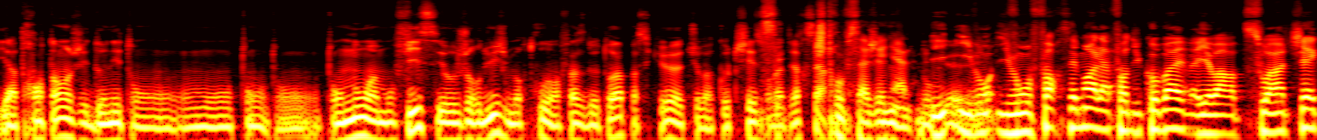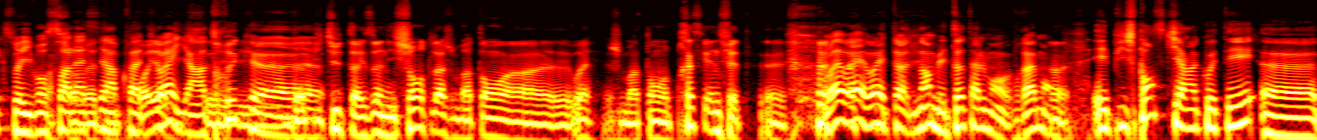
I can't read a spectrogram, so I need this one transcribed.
il y a 30 ans, j'ai donné ton, ton, ton, ton nom à mon fils et aujourd'hui, je me retrouve en face de toi parce que tu vas coacher son adversaire. Je trouve ça génial. Donc, ils, euh, ils vont, ils vont forcément à la fin du combat, il va y avoir soit un check, soit ils vont Ah, s'enlacer un peu. Tu vois, il y a un truc. euh, D'habitude, Tyson il chante. Là, je m'attends à, ouais, je m'attends presque à une fête. Ouais, ouais, ouais. Non, mais totalement, vraiment. Ouais. Et puis, je pense qu'il y a un côté euh,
